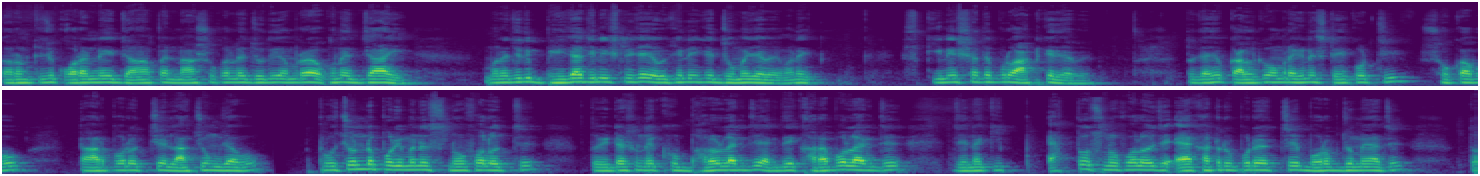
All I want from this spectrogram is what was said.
কারণ কিছু করার নেই জামা প্যান্ট না শুকালে যদি আমরা ওখানে যাই মানে যদি ভেজা জিনিস নিয়ে যাই, ওইখানে গিয়ে জমে যাবে মানে স্কিনের সাথে পুরো আটকে যাবে। তো যাই হোক, কালকেও আমরা এখানে স্টে করছি, শোকাবো। তারপর হচ্ছে লাচুং যাব। প্রচণ্ড পরিমাণে স্নোফল হচ্ছে। তো এটা শুনে খুব ভালো লাগছে, একদিকে খারাপও লাগছে যে নাকি এত স্নোফল হয়েছে, এক হাঁটার উপরে হচ্ছে বরফ জমে আছে। তো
